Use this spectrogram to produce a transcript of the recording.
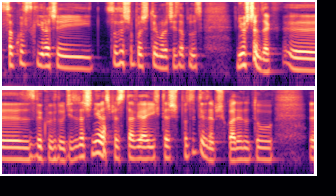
Sapkowski raczej, co zresztą poczytałem, raczej za plus, nie oszczędza yy, zwykłych ludzi. To znaczy nieraz przedstawia ich też pozytywne przykłady. No tu yy,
